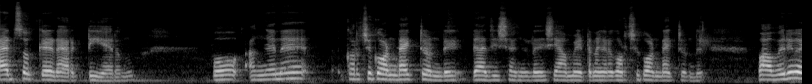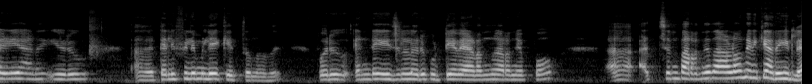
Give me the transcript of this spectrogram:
ആഡ്സ് ഒക്കെ ഡയറക്റ്റ് ചെയ്യായിരുന്നു. അപ്പോൾ അങ്ങനെ കുറച്ച് കോണ്ടാക്റ്റ് ഉണ്ട്. രാജേഷ് അങ്ങട് ശ്യാമേട്ടൻ അങ്ങനെ കുറച്ച് കോണ്ടാക്റ്റ് ഉണ്ട്. അപ്പോൾ അവർ വഴിയാണ് ഈ ഒരു ടെലിഫിലിമിലേക്ക് എത്തുന്നത്. ഇപ്പോൾ ഒരു എന്റെ ഏജിലുള്ള ഒരു കുട്ടിയെ വേണമെന്ന് പറഞ്ഞപ്പോൾ അച്ഛൻ പറഞ്ഞതാണോ എന്ന് എനിക്കറിയില്ല.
